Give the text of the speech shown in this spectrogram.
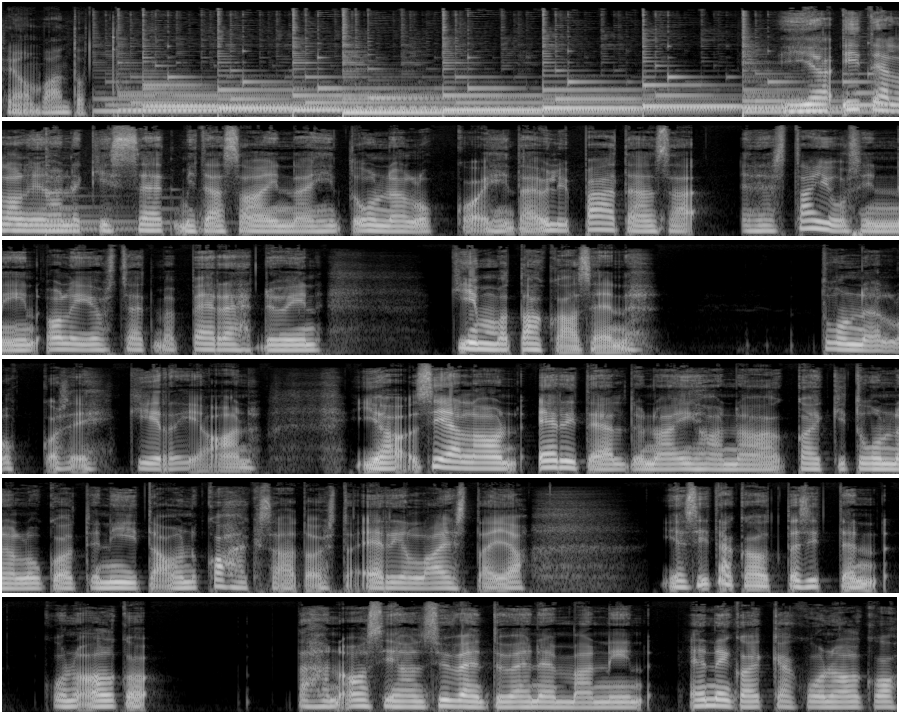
Se on vaan totta. Ja itsellä oli ainakin se, että mitä sain näihin tunnelukkoihin tai ylipäätänsä edes tajusin, niin oli just se, että mä perehdyin Kimmo Takasen tunnelukkosi kirjaan. Ja siellä on eriteltynä ihan nämä kaikki tunnelukot ja niitä on 18 erilaista. Ja, ja sitä kautta sitten, kun alkoi tähän asiaan syventyä enemmän, niin ennen kaikkea kun alkoi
